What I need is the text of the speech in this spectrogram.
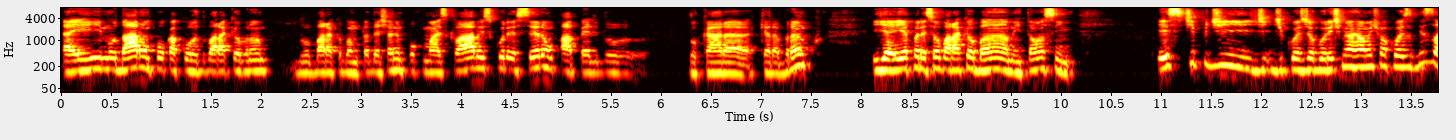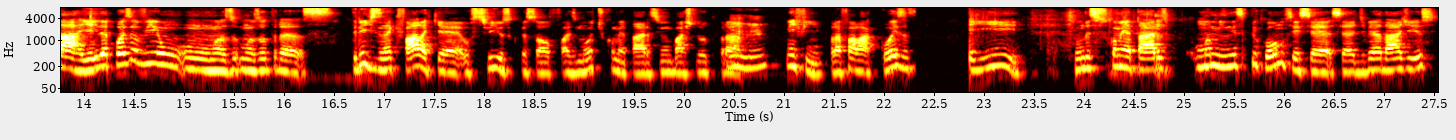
Aí mudaram um pouco a cor do Barack Obama, do Barack Obama para deixar ele um pouco mais claro, escureceram a pele do, do cara que era branco e aí apareceu o Barack Obama. Então, assim, esse tipo de, de, de, coisa de algoritmo é realmente uma coisa bizarra. E aí depois eu vi um, um, umas, umas outras threads, né, que fala que é os fios que o pessoal faz um monte de comentários assim, um embaixo do outro para, uhum. enfim, para falar coisas. E aí, um desses comentários, uma menina explicou, não sei se é, se é de verdade isso,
